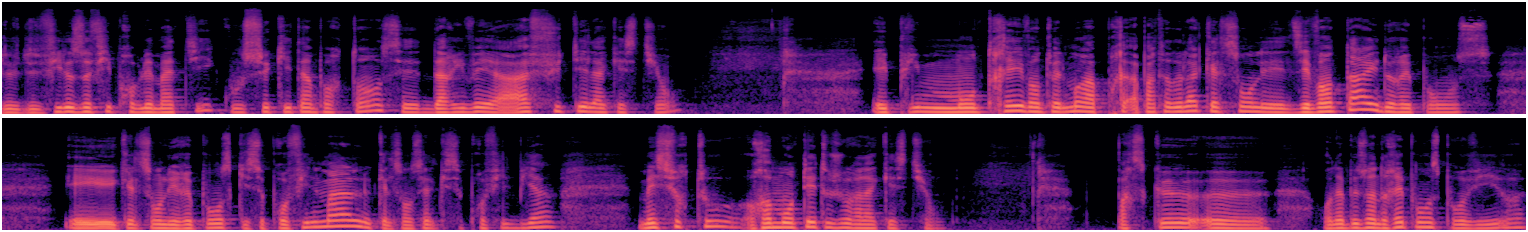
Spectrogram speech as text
de, philosophie problématique où ce qui est important, c'est d'arriver à affûter la question et puis montrer éventuellement à, partir de là quels sont les éventails de réponses et quelles sont les réponses qui se profilent mal, quelles sont celles qui se profilent bien, mais surtout remonter toujours à la question. Parce que euh, on a besoin de réponses pour vivre,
